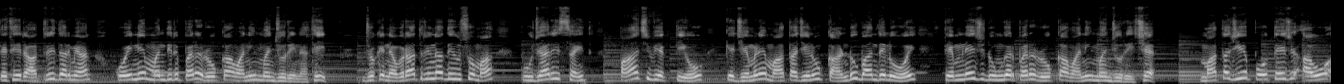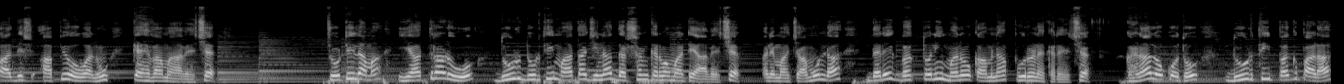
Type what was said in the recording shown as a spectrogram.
તેથી રાત્રિ દરમિયાન કોઈને મંદિર પર રોકાવાની મંજૂરી નથી. જો કે નવરાત્રિના દિવસોમાં પૂજારી સહિત પાંચ વ્યક્તિઓ કે જેમણે માતાજીનું કાંડું બાંધેલું હોય તેમને જ ડુંગર પર રોકાવાની મંજૂરી છે. માતાજીએ પોતે જ આવો આદેશ આપ્યો હોવાનું કહેવામાં આવે છે. ચોટીલામાં યાત્રાળુઓ દૂર દૂરથી માતાજીના દર્શન કરવા માટે આવે છે અને મા ચામુંડા દરેક ભક્તોની મનોકામના પૂર્ણ કરે છે. ઘણા લોકો તો દૂરથી પગપાળા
